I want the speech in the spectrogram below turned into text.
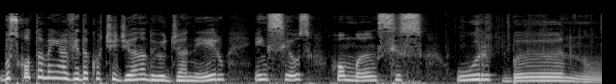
Buscou também a vida cotidiana do Rio de Janeiro em seus romances urbanos.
